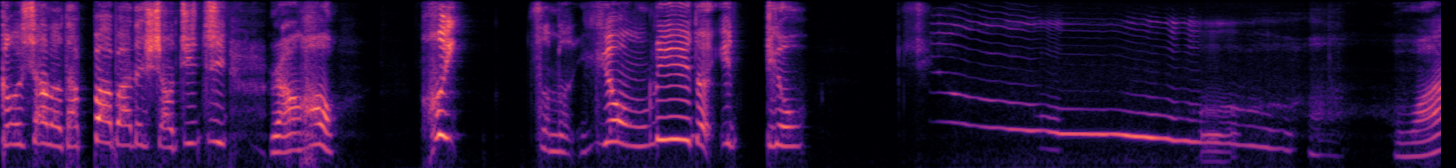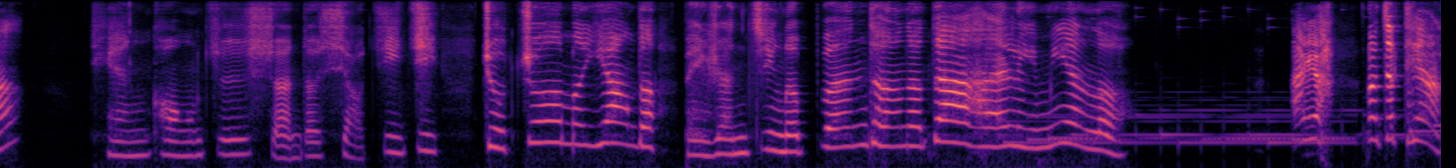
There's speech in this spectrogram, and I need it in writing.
割下了他爸爸的小鸡鸡，然后，嘿，这么用力的一丢，就哇，天空之神的小鸡鸡就这么样的被扔进了奔腾的大海里面了。哎呀，那叫天啊！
